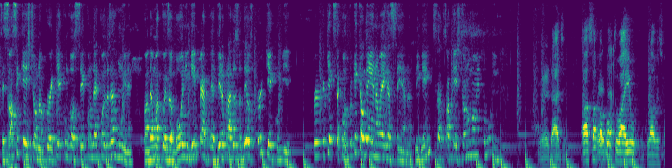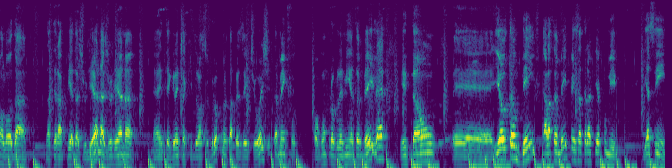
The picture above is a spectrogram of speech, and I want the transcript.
Você só se questiona por que com você quando é coisa ruim, né? Quando é uma coisa boa, ninguém vira para Deus e Deus, por que comigo? Por que, que, você, por que, que eu ganhei na Mega Sena? Ninguém só, só questiona um momento ruim. Verdade. Ah, só para pontuar aí, o Clóvis falou da, da terapia da Juliana. A Juliana é integrante aqui do nosso grupo, não está presente hoje, também com algum probleminha também, né? Então, é... e eu também, ela também fez a terapia comigo. E assim,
